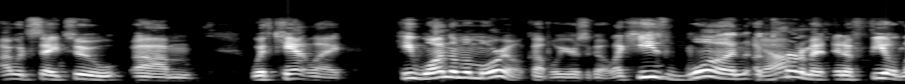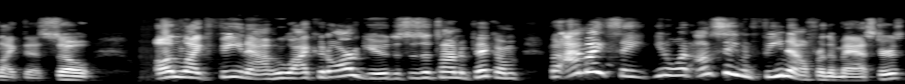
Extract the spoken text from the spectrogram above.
I would say too um, with Cantlay, he won the Memorial a couple years ago. Like he's won a yeah. tournament in a field like this. So unlike Finau, who I could argue this is a time to pick him, but I might say, you know what, I'm saving Finau for the Masters.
